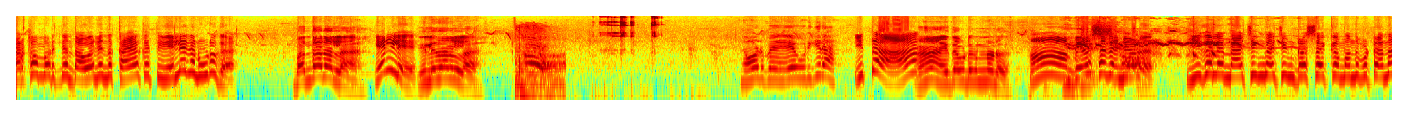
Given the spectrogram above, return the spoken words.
ಕರ್ಕೊಂಬರ್ತೀನಿ ಅಂತ ಅವಲಿಂದ ಕಾಯಕತ್ತಿ ಎಲ್ಲಿ ಹುಡುಗ? ಬಂದಾನಲ್ಲ? ಎಲ್ಲಿ? ಇಲ್ಲಿದಾನಲ್ಲ? ನೋಡ್ಬೇ ಹುಡುಗಿರ. ಇತ್ತ ಹಾ ಇದ ಹುಡುಗನ್ ನೋಡು. ಹಾ ಬೇಸದ ಹೇಳು. ಈಗಲೇ ಮ್ಯಾಚಿಂಗ್ ಮ್ಯಾಚಿಂಗ್ ಡ್ರೆಸ್ ಹಾಕಿ ಬಂದ್ಬಿಟ್ಟಾನ?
